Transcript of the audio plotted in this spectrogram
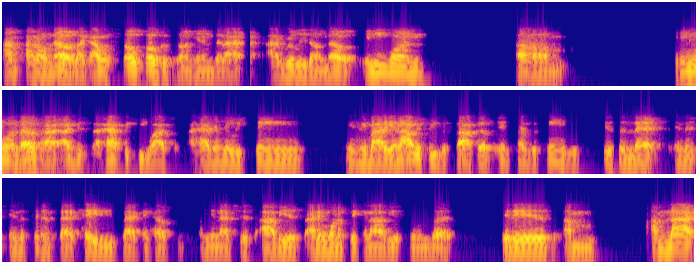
I, I don't know. Like I was so focused on him that I, I really don't know. Anyone um anyone else, I, I just I have to keep watching. I haven't really seen anybody, and obviously the stock up in terms of teams is, is the net in the in the sense that KD's back and healthy. I mean that's just obvious. I didn't want to pick an obvious one, but it is. I'm I'm not,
